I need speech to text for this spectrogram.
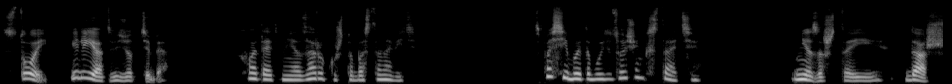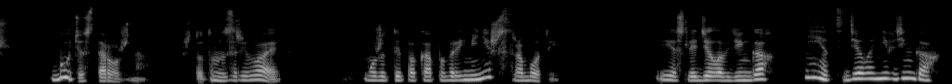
Стой, Илья отвезет тебя. Хватает меня за руку, чтобы остановить. Спасибо, это будет очень кстати. Не за что и, Даш, будь осторожна. Что-то назревает. Может, ты пока повременишь с работой? Если дело в деньгах, нет, дело не в деньгах.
